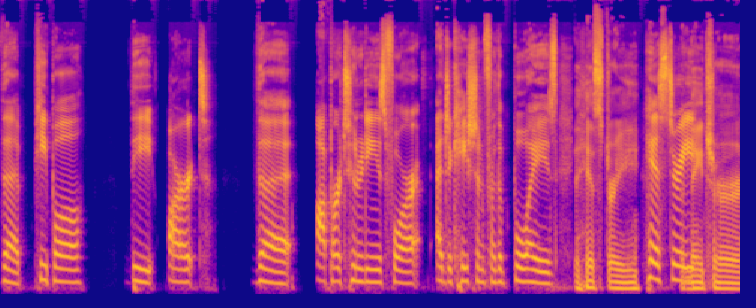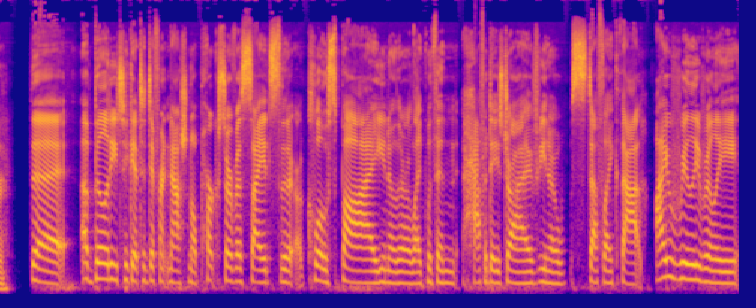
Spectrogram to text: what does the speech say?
the people, the art, the opportunities for education for the boys, the history, history, the nature, the ability to get to different national park service sites that are close by, you know, they're like within half a day's drive, you know, stuff like that. I really, really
